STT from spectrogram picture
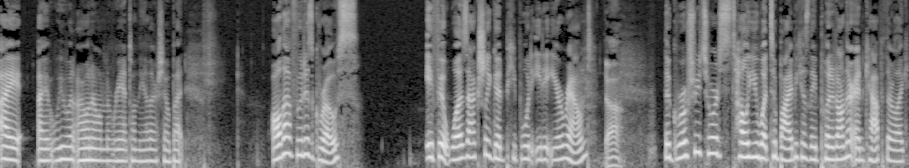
I I we went I went on a rant on the other show, but all that food is gross. If it was actually good, people would eat it year round. Yeah. the grocery stores tell you what to buy because they put it on their end cap. They're like,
